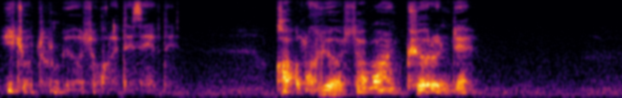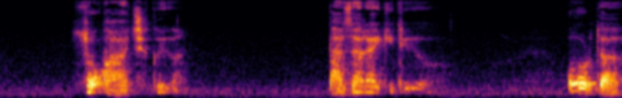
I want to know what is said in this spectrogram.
Hiç oturmuyor Sokrates evde. Kalkıyor sabahın köründe sokağa çıkıyor. Pazara gidiyor. Orada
